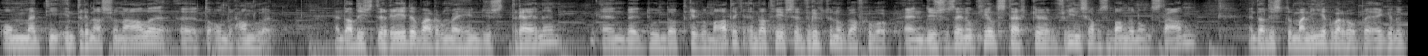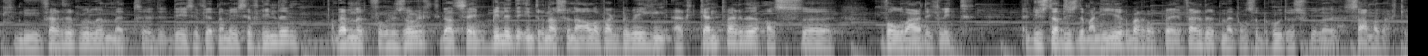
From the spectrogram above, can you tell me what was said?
om met die internationale te onderhandelen. En dat is de reden waarom wij hun dus trainen. En wij doen dat regelmatig en dat heeft zijn vruchten ook afgeworpen. En dus er zijn ook heel sterke vriendschapsbanden ontstaan. En dat is de manier waarop we eigenlijk nu verder willen met deze Vietnamese vrienden. We hebben ervoor gezorgd dat zij binnen de internationale vakbeweging erkend werden als uh, volwaardig lid. En dus dat is de manier waarop wij verder met onze broeders willen samenwerken.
